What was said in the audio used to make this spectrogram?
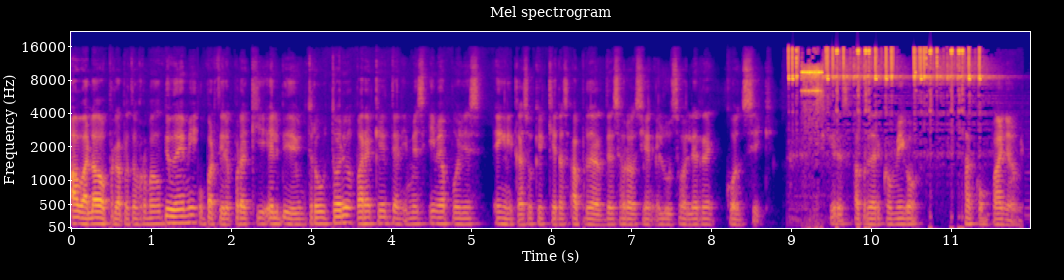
avalado por la plataforma de Udemy, compartiré por aquí el video introductorio para que te animes y me apoyes en el caso que quieras aprender de 0 a 100 el uso del R con SIG. Si quieres aprender conmigo, acompáñame.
